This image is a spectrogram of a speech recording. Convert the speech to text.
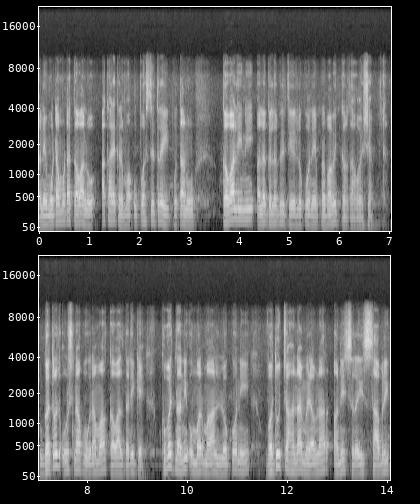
અને મોટા મોટા કવાલો આ કાર્યક્રમમાં ઉપસ્થિત રહી પોતાનું કવાલીની અલગ અલગ રીતે લોકોને પ્રભાવિત કરતા હોય છે. ગતરોજ ઉર્સના પ્રોગ્રામમાં કવાલ તરીકે ખૂબ જ નાની ઉંમરમાં લોકોની વધુ ચાહના મેળવનાર અનિશ રઈસ સાબરી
